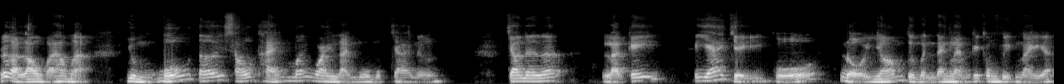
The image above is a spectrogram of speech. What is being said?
Rất là lâu phải không ạ? À? dùng 4 tới 6 tháng mới quay lại mua một chai nữa. Cho nên á, là cái cái giá trị của đội nhóm tụi mình đang làm cái công việc này á,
